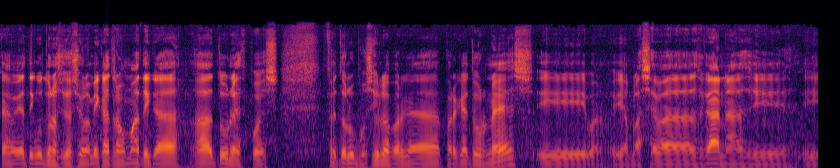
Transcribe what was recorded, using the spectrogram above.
que havia tingut una situació una mica traumàtica a Túnez, pues, fer tot el possible perquè, perquè tornés i, bueno, i amb les seves ganes i, i,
